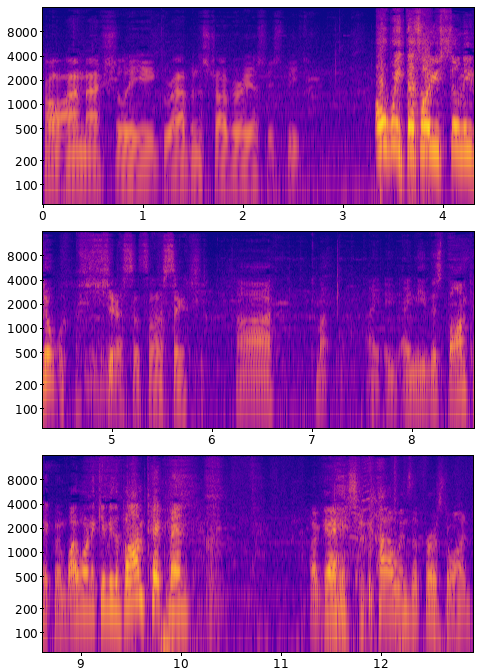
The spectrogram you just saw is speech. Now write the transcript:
Oh, I'm actually grabbing the strawberry as we speak. Oh wait, that's all you still need to. yes, that's I was thinking. Uh, come on. I, I, I need this bomb Pikmin. Why won't it give me the bomb Pikmin? okay, so Kyle wins the first one.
